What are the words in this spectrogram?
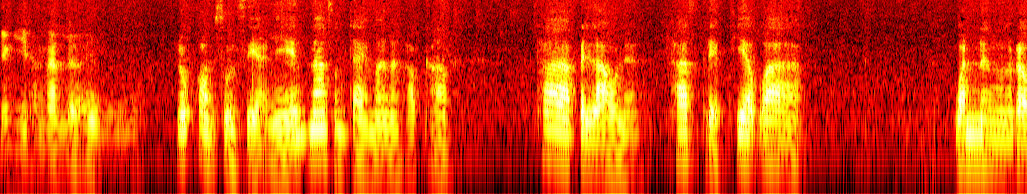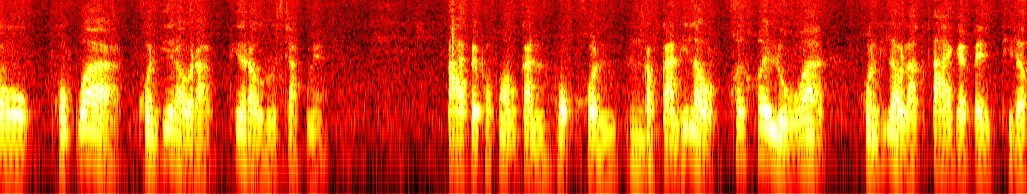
อย่างนี้ทั้งนั้นเลยโอ้โหแล้วความสูญเสียอันนี้น่าสนใจมากนะครับครับ ถ้าเป็นเราเนี่ย ถ้าเปรียบเทียบว่า วันหนึ่งเราพบว่าคนที่เรารักที่เรารู้จักเนี่ย ตายไปพร้อมๆกันหกคนอืมกับการที่เราค่อยๆรู้ว่าคนที่เรารักตายกันไปทีละ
